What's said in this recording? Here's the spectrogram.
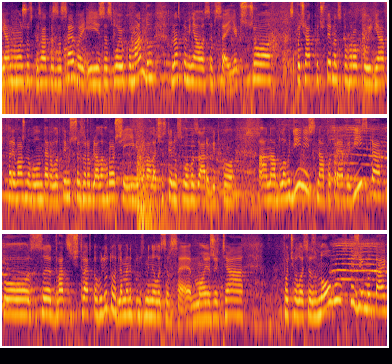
Я можу сказати за себе і за свою команду. У нас помінялося все. Якщо з початку 2014 року я переважно волонтерила тим, що заробляла гроші і віддавала частину свого заробітку на благодійність, на потреби війська, то з 24 лютого для мене змінилося все. Моє життя. Почалося знову, скажімо так,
